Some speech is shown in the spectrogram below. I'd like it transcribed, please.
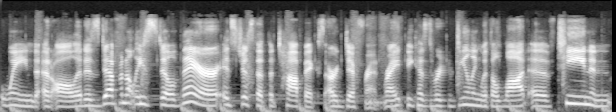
waned at all. It is definitely still there. It's just that the topics are different, right? Because we're dealing with a lot of teen and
